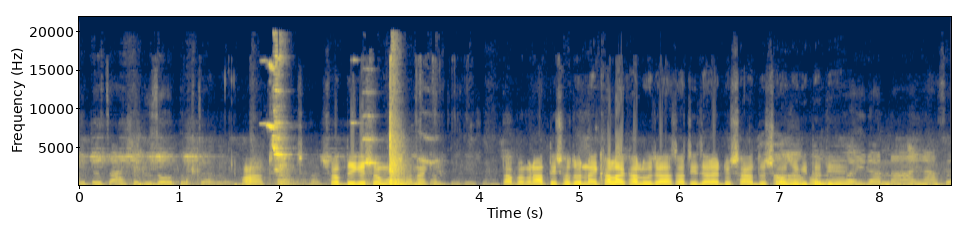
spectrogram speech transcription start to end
নিতে চায় সেটা যৌতুক চায় আচ্ছা আচ্ছা সব দিকে সমস্যা নাকি। তো আপনার কোনো আত্মীয় স্বজন নাই খালা খালু যা চাচি যারা একটু সাহায্য সহযোগিতা দিয়ে? নাই আছে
